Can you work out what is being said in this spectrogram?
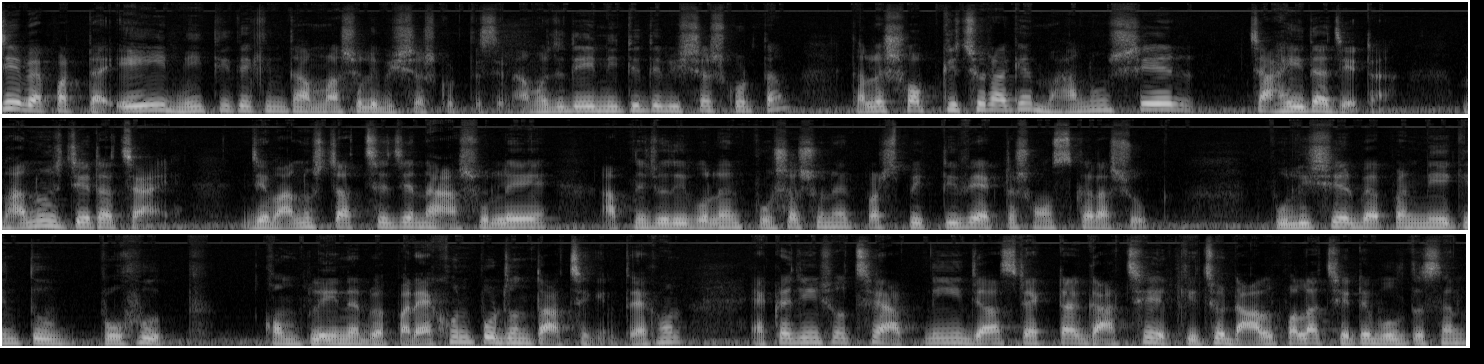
যে ব্যাপারটা, এই নীতিতে কিন্তু আমরা আসলে বিশ্বাস করতেছি না। আমরা যদি এই নীতিতে বিশ্বাস করতাম, তাহলে সব কিছুর আগে মানুষের চাহিদা যেটা, মানুষ যেটা চায়, যে মানুষ চাচ্ছে যে না, আসলে আপনি যদি বলেন প্রশাসনের পার্সপেক্টিভে একটা সংস্কার আসুক, পুলিশের ব্যাপার নিয়ে কিন্তু বহুত কমপ্লেইনের ব্যাপার, এখন পর্যন্ত আছে কিন্তু। এখন একটা জিনিস হচ্ছে, আপনি জাস্ট একটা গাছের কিছু ডালপালা ছেটে বলতেছেন,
